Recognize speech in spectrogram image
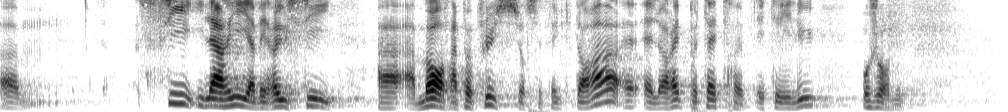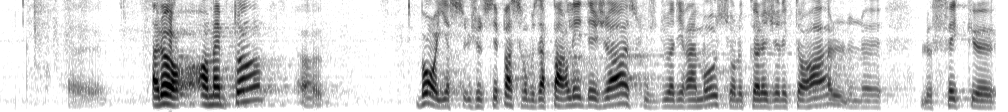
Euh, si Hillary avait réussi à, mordre un peu plus sur cet électorat, elle aurait peut-être été élue aujourd'hui. Euh, alors, en même temps, euh, je ne sais pas si on vous a parlé déjà, est-ce que je dois dire un mot sur le collège électoral le, fait que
